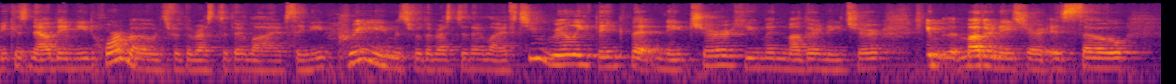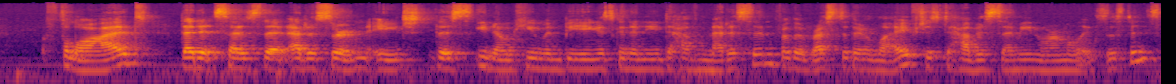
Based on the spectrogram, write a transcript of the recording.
because now they need hormones for the rest of their lives. They need creams for the rest of their lives. Do you really think that nature human mother nature that mother nature is so flawed that it says that at a certain age this you know human being is going to need to have medicine for the rest of their life just to have a semi-normal existence?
